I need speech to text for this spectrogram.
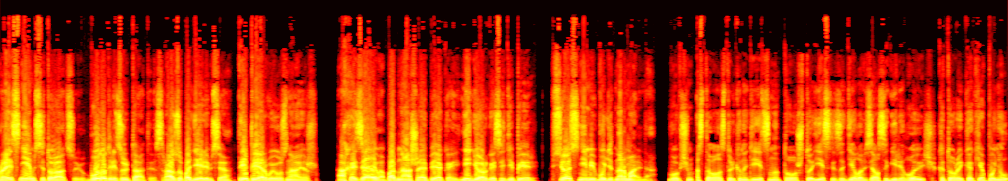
Проясним ситуацию, будут результаты, сразу поделимся, ты первый узнаешь. А хозяева под нашей опекой, не дергайся теперь, все с ними будет нормально. В общем, оставалось только надеяться на то, что если за дело взялся Гирилович, который, как я понял,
